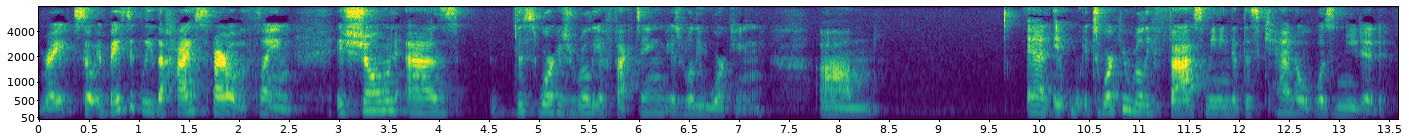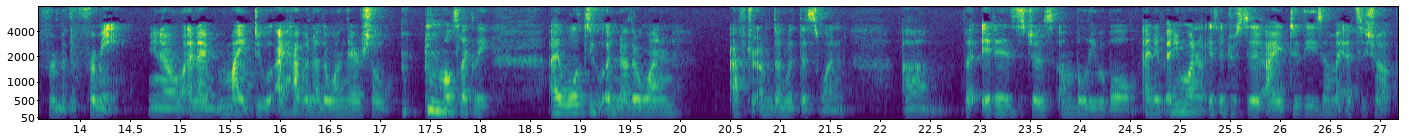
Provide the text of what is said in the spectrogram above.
right? So it basically the high spiral of the flame is shown as this work is really affecting, is really working. Um, and it, it's working really fast, meaning that this candle was needed for for me, you know. And I might do. I have another one there, so most likely, I will do another one after I'm done with this one. Um, but it is just unbelievable. And if anyone is interested, I do these on my Etsy shop.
